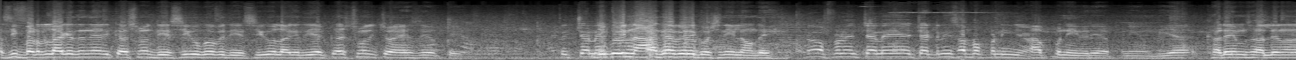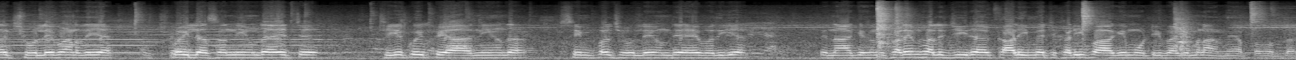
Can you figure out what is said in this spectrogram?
ਅਸੀਂ ਬਟਰ ਲਾ ਕੇ ਦਿੰਦੇ ਹਾਂ ਕਸਟਮਰ ਦੇਸੀ ਕੋ ਕਹੇ ਦੇਸੀ ਕੋ ਲੱਗਦੀ ਹੈ ਕਸਟਮਰ ਚੁਆਇਸ ਦੇ ਉੱਤੇ ਹੈ। ਤੇ ਚਨੇ ਕੋਈ ਨਾ ਕਹੇ ਵੀਰੇ ਕੁਝ ਨਹੀਂ ਲਾਉਂਦੇ। ਆਪਣੇ ਚਨੇ ਚਟਨੀ ਸਭ ਆਪਣੀ ਹੈ ਆਪਣੀ ਵੀਰੇ ਆਪਣੀ ਹੁੰਦੀ ਹੈ। ਖੜੇ ਮਸਾਲੇ ਨਾਲ ਛੋਲੇ ਬਣਦੇ ਆ। ਕੋਈ ਲਸਣ ਨਹੀਂ ਹੁੰਦਾ ਇਹ ਚ। ਠੀਕ ਹੈ ਕੋਈ ਪਿਆਜ਼ ਨਹੀਂ ਹੁੰਦਾ। ਸਿੰਪਲ ਛੋਲੇ ਹੁੰਦੇ ਆ ਇਹ ਵਧੀਆ। ਤੇ ਨਾ ਕਿਸੇ ਨੂੰ ਖੜੇ ਮਸਾਲੇ ਜੀਰਾ ਕਾਲੀ ਮਿਰਚ ਖੜੀ ਪਾ ਕੇ ਮੋਟੀ ਪਾ ਕੇ ਬਣਾਉਂਦੇ ਆ ਆਪਾਂ ਉਦਾਂ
